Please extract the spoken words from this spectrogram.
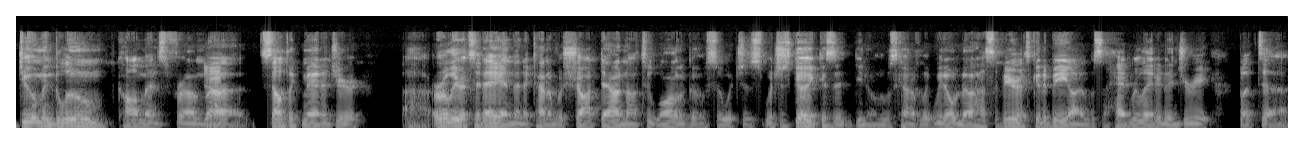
doom and gloom comments from yeah. uh, Celtic manager uh, earlier today, and then it kind of was shot down not too long ago. So which is which is good because it you know it was kind of like we don't know how severe it's going to be. Uh, it was a head related injury, but uh,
